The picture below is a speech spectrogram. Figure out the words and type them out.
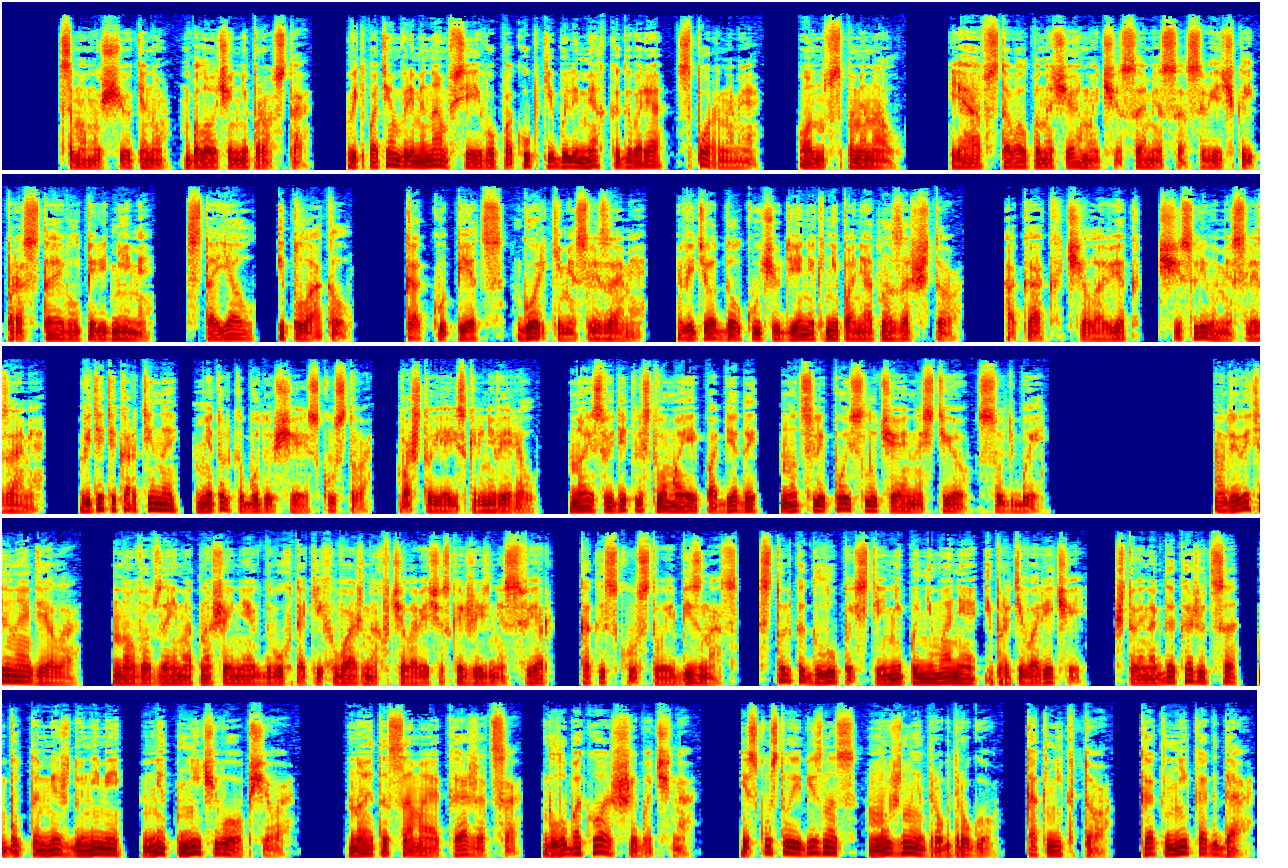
Самому Щукину было очень непросто, ведь по тем временам все его покупки были, мягко говоря, спорными. Он вспоминал. Я вставал по ночам и часами со свечкой простаивал перед ними, стоял и плакал как купец горькими слезами, ведь отдал кучу денег непонятно за что, а как человек счастливыми слезами. Ведь эти картины не только будущее искусство, во что я искренне верил, но и свидетельство моей победы над слепой случайностью судьбы. Удивительное дело, но во взаимоотношениях двух таких важных в человеческой жизни сфер, как искусство и бизнес, Столько глупости, непонимания и противоречий, что иногда кажется, будто между ними нет ничего общего. Но это самое «кажется» глубоко ошибочно. Искусство и бизнес нужны друг другу, как никто, как никогда.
